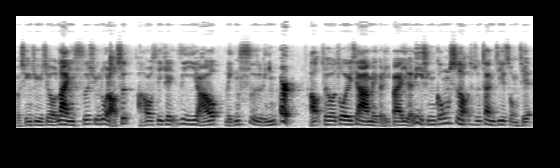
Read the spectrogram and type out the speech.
有兴趣就 LINE 私讯骆老师 R C K Z E R 零四零二。好，最后做一下每个礼拜一的例行公事哦，就是战绩总结。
